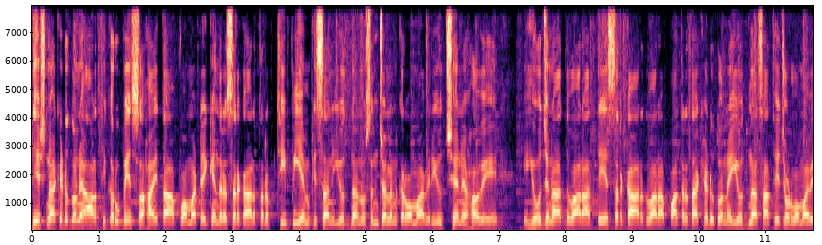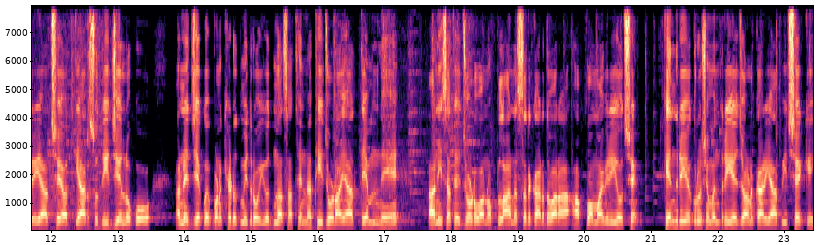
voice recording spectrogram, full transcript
દેશના ખેડૂતોને આર્થિક રૂપે સહાયતા આપવા માટે કેન્દ્ર સરકાર તરફથી પીએમ કિસાન યોજનાનું સંચાલન કરવામાં આવી રહ્યું છે અને હવે યોજના દ્વારા તે સરકાર દ્વારા પાત્રતા ખેડૂતોને યોજના સાથે જોડવામાં આવી રહ્યા છે. અત્યાર સુધી જે લોકો અને જે કોઈ પણ ખેડૂત મિત્રો યોજના સાથે નથી જોડાયા, તેમને આની સાથે જોડવાનો પ્લાન સરકાર દ્વારા આપવામાં આવી રહ્યો છે. કેન્દ્રીય કૃષિ મંત્રીએ જાણકારી આપી છે કે,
